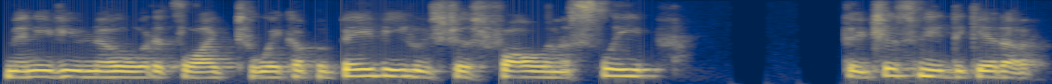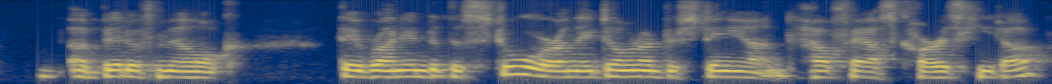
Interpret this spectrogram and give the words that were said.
Many of you know what it's like to wake up a baby who's just fallen asleep. They just need to get a, a bit of milk. They run into the store and they don't understand how fast cars heat up.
